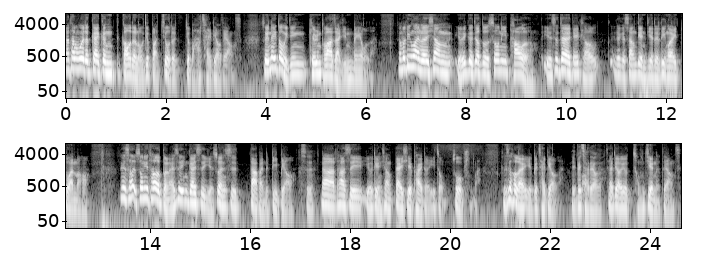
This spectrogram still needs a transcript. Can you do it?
那他们为了盖更高的楼，就把旧的就把它拆掉这样子。所以那栋已经 Kirin Plaza 已经没有了。那么另外呢，像有一个叫做 Sony Tower，也是在那条那个商店街的另外一端嘛，哈。那 Sony Tower 本来是应该是也算是大阪的地标，是。那它是有点像代谢派的一种作品嘛，可是后来也被拆掉了，也被拆掉了，拆掉又重建了这样子。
